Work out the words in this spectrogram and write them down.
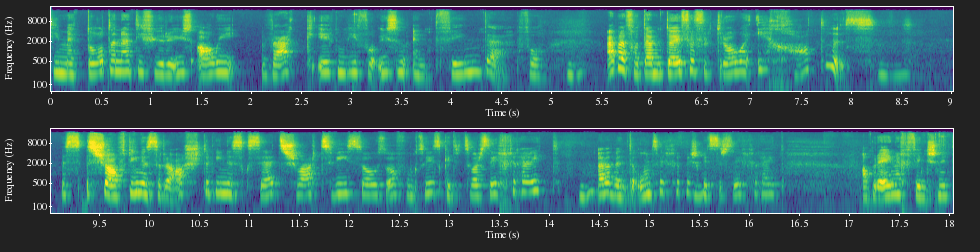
die Methoden die führen uns alle weg irgendwie von unserem Empfinden, von, mhm. eben von dem tiefen Vertrauen, ich kann das. Mhm. Es, es schafft wie ein Raster, wie ein Gesetz, schwarz-weiß, so so funktioniert. Es gibt zwar Sicherheit, mhm. eben, wenn du unsicher bist, gibt es dir Sicherheit, aber eigentlich findest du nicht,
